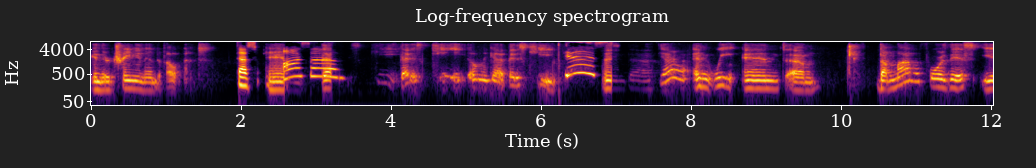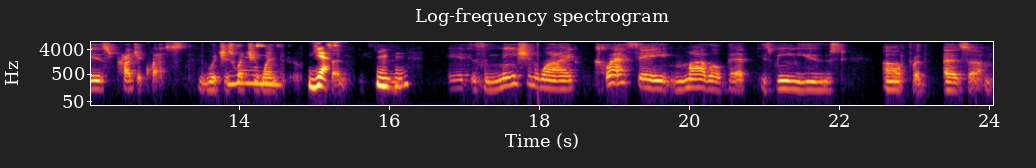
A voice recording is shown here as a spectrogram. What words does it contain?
in their training and development. That's And awesome. is key. That is key. Oh my God, that is key. Yes. And uh, yeah, and we and um, the model for this is Project Quest, which is what you went through. Yes. It's a, it's a, hmm it is a nationwide Class A model that is being used uh, for as um,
